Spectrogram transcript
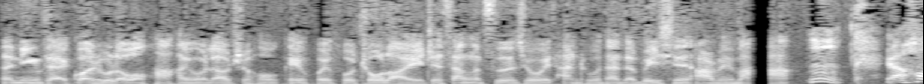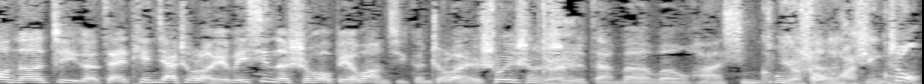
那您在关注了“文化很有料”之后，可以回复“周老爷”这三个字，就会弹出他的微信二维码。嗯，然后呢，这个在添加周老爷微信的时候，别忘记跟周老爷说一声是咱们文化星空的要说文化星空众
